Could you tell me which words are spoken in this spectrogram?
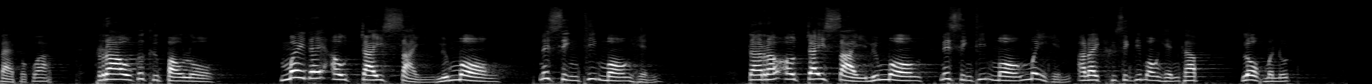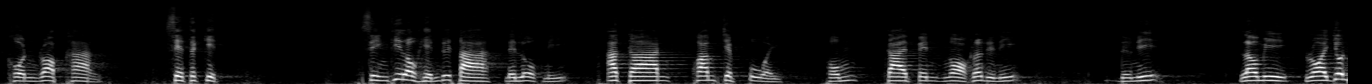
18 บอกว่า เราก็คือเปาโล ไม่ได้เอาใจใส่หรือมองในสิ่งที่มองเห็น แต่เราเอาใจใส่หรือมองในสิ่งที่มองไม่เห็น อะไรคือสิ่งที่มองเห็นครับ โลกมนุษย์ คนรอบข้าง เศรษฐกิจ สิ่งที่เราเห็นด้วยตาในโลกนี้ อาการความเจ็บป่วย ผมกลายเป็นงอกแล้วเดี๋ยวนี้ เดี๋ยวนี้เรามีรอยย่น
